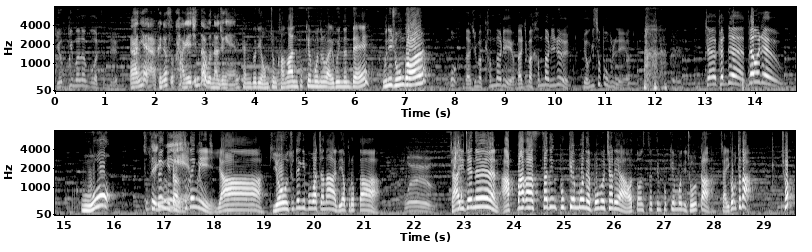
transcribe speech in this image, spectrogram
귀엽기만 한 것 같은데. 아니야 그 녀석 강해진다고 나중엔 팽돌이 엄청 강한 포켓몬으로 알고 있는데 운이 좋은걸 어 마지막 한 마리예요. 마지막 한 마리는 여기서 뽑을래요. 자 간다 나와라. 오 수댕이 수댕이다 수댕이 야 귀여운 수댕이 뽑았잖아 리아 부럽다 와우. 자 이제는 아빠가 스타팅 포켓몬을 뽑을 차례야. 어떤 스타팅 포켓몬이 좋을까? 자 이거부터다. 첩!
